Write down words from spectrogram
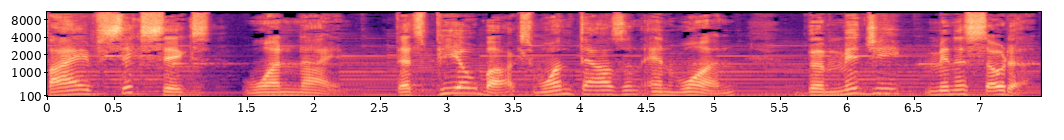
56619. That's P.O. Box 1001, Bemidji, Minnesota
